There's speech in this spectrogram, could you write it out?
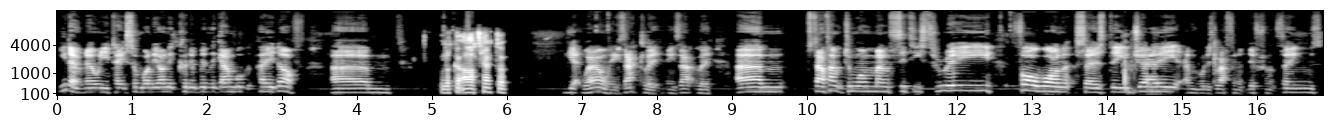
you don't know when you take somebody on. It could have been the gamble that paid off. Um, Look at Arteta. yeah, well, exactly, exactly. Um, Southampton one, Man City three, four one. Says DJ. Everybody's laughing at different things,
